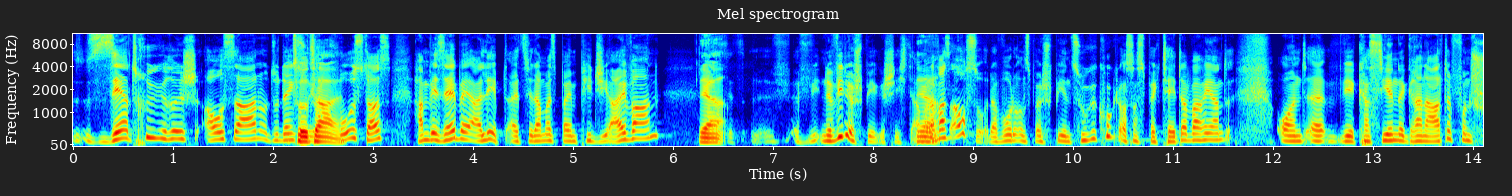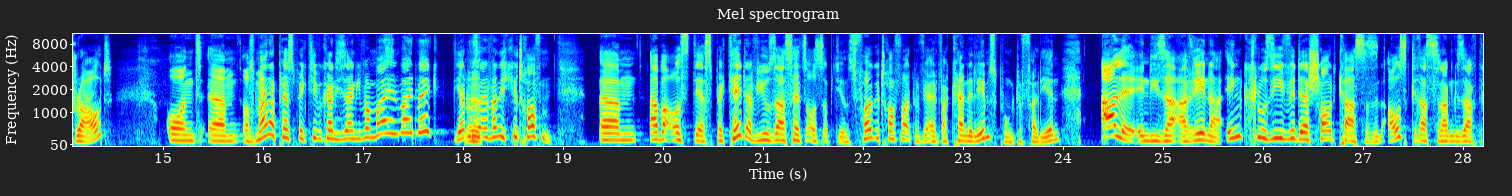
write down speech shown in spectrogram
sehr trügerisch aussahen und du denkst, Total. wo ist das? Haben wir selber erlebt, als wir damals beim PGI waren. Ja, äh, eine Videospielgeschichte. Aber Ja. da war es auch so. Da wurde uns beim Spielen zugeguckt aus einer Spectator-Variante und äh, wir kassieren eine Granate von Shroud. Und ähm, aus meiner Perspektive kann ich sagen, die war meilenweit weg. Die hat uns Ja. einfach nicht getroffen. Ähm, aber aus der Spectator-View sah es jetzt aus, ob die uns voll getroffen hat und wir einfach keine Lebenspunkte verlieren. Alle in dieser Arena, inklusive der Shoutcaster, sind ausgerastet und haben gesagt,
